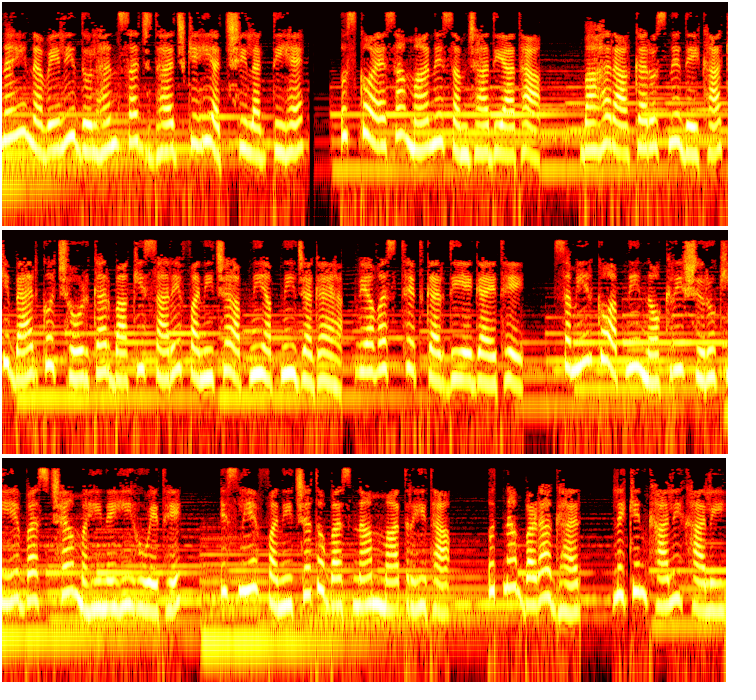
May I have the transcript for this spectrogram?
नई नवेली दुल्हन सज धज के ही अच्छी लगती है। उसको ऐसा माँ ने समझा दिया था। बाहर आकर उसने देखा कि बेड को छोड़कर बाकी सारे फर्नीचर अपनी अपनी जगह व्यवस्थित कर दिए गए थे। समीर को अपनी नौकरी शुरू किए बस छह महीने ही हुए थे, इसलिए फर्नीचर तो बस नाम मात्र ही था। उतना बड़ा घर, लेकिन खाली खाली,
